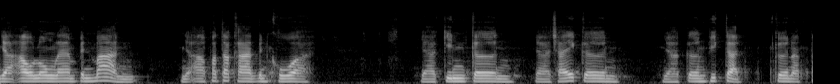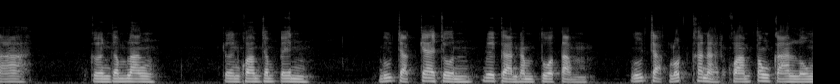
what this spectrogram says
อย่าเอาโรงแรมเป็นบ้าน อย่าเอาพัตตาคารเป็นครัว อย่ากินเกิน อย่าใช้เกิน อย่าเกินพิกัด เกินอัตราเกินกำลัง เกินความจำเป็น รู้จักแก้จนด้วยการทำตัวต่ำรู้จักลดขนาดความต้องการลง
